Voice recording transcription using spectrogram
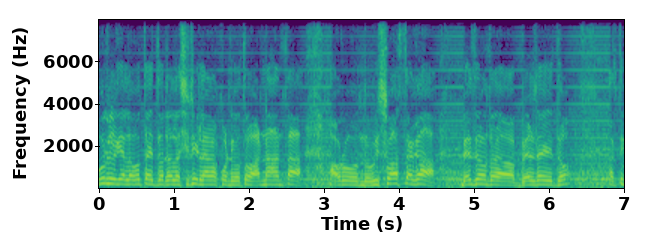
ಊರ್ಗಳಿಗೆಲ್ಲ ಓದ್ತಾ ಇದ್ದವರೆಲ್ಲ ಸಿಟಿಗೆ ಹಾಕೊಂಡು ಇವತ್ತು ಅಣ್ಣ ಅಂತ ಅವರು ಒಂದು ವಿಶ್ವಾಸದಾಗ ಬೆಳೆದಿರೋಂಥ, ಬೆಳೆದೇ ಇದ್ದು, ಹತ್ತು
